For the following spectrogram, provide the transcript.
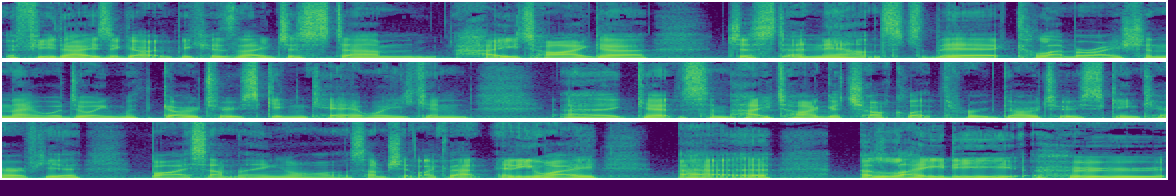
a few days ago because they just, um, Hey Tiger just announced their collaboration they were doing with GoTo Skincare, where you can uh, get some Hey Tiger chocolate through GoTo Skincare if you buy something or some shit like that. Anyway, uh, a lady who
